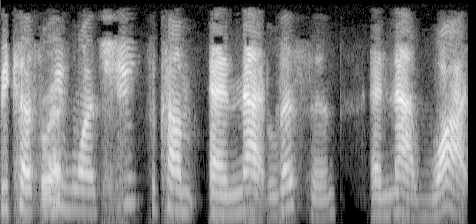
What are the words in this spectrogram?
because Correct. we want you to come and not listen and not watch,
